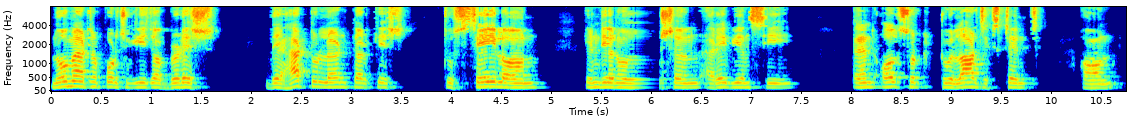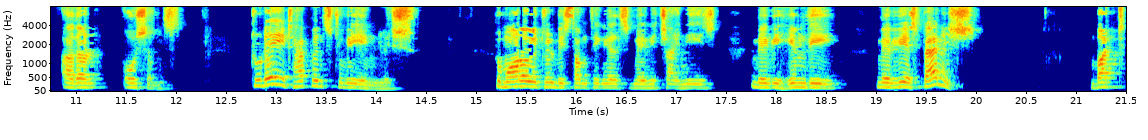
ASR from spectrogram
No matter Portuguese or British, they had to learn Turkish to sail on Indian Ocean, Arabian Sea, and also to a large extent on other oceans. Today it happens to be English. Tomorrow it will be something else, maybe Chinese, maybe Hindi, maybe Spanish. But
